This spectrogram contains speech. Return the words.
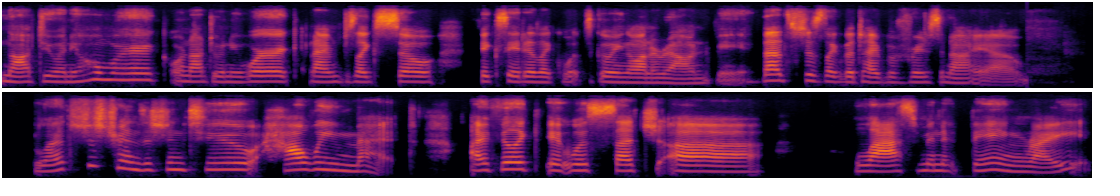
not do any homework or not do any work and I'm just like so fixated like what's going on around me. That's just like the type of person I am let's just transition to how we met. I feel like it was such a last minute thing, right?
